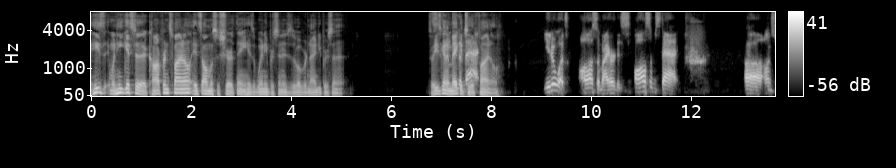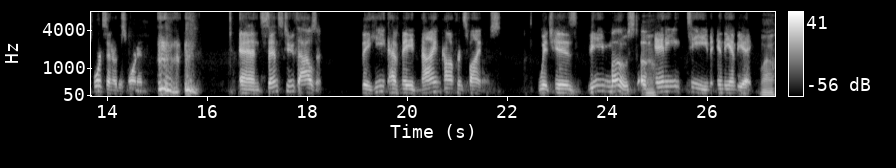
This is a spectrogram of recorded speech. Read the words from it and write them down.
he's when he gets to the conference final, it's almost a sure thing. His winning percentage is over ninety percent. So he's going to make it to the final. You know what's awesome? I heard this awesome stat uh, on SportsCenter this morning. and since 2000, the Heat have made nine conference finals, which is the most of Wow. any team in the NBA. Wow.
